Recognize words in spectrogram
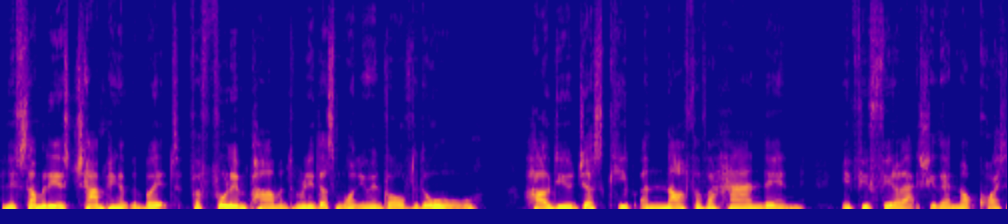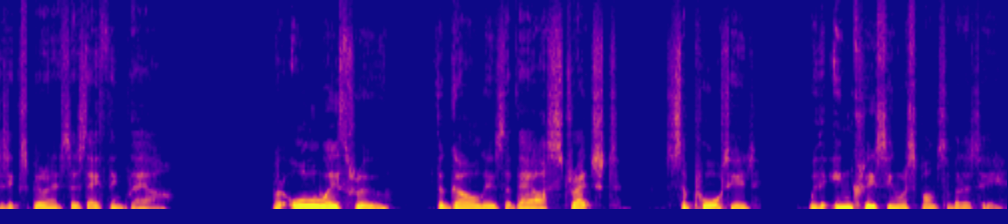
And if somebody is champing at the bit for full empowerment and really doesn't want you involved at all, how do you just keep enough of a hand in if you feel actually they're not quite as experienced as they think they are? But all the way through, the goal is that they are stretched, supported, with increasing responsibility,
